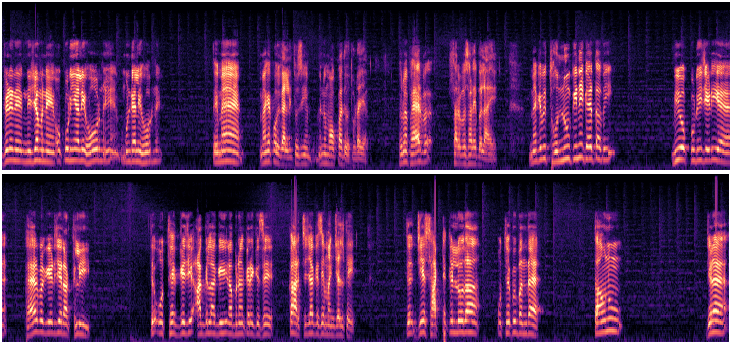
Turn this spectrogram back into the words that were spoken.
ਜਿਹੜੇ ਨੇ ਨਿਯਮ ਨੇ ਉਹ ਕੁੜੀਆਂ ਲਈ ਹੋਰ ਨੇ ਮੁੰਡਿਆਂ ਲਈ ਹੋਰ ਨੇ ਤੇ ਮੈਂ ਮੈਂ ਕਿਹਾ ਕੋਈ ਗੱਲ ਨਹੀਂ ਤੁਸੀਂ ਮੈਨੂੰ ਮੌਕਾ ਦਿਓ ਥੋੜਾ ਜਿਹਾ। ਫਿਰ ਮੈਂ ਫਾਇਰ ਸਰਵਿਸ ਵਾਲੇ ਬੁਲਾਏ। ਮੈਂ ਕਿਹਾ ਵੀ ਤੁਹਾਨੂੰ ਕਿਹਨੇ ਕਹਿਤਾ ਵੀ ਵੀ ਉਹ ਕੁੜੀ ਜਿਹੜੀ ਹੈ, ਫਾਇਰ ਬ੍ਰਿਗੇਡ ਜੇ ਰੱਖ ਲਈ, ਤੇ ਉੱਥੇ ਅੱਗੇ ਜੇ ਅੱਗ ਲੱਗ ਗਈ, ਰੱਬ ਨਾ ਕਰੇ ਕਿਸੇ ਘਰ 'ਚ ਜਾਂ ਕਿਸੇ ਮੰਜ਼ਲ ਤੇ। ਤੇ ਜੇ 60 ਕਿਲੋ ਦਾ ਉੱਥੇ ਕੋਈ ਬੰਦਾ ਹੈ, ਤਾਂ ਉਹਨੂੰ ਜਿਹੜਾ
